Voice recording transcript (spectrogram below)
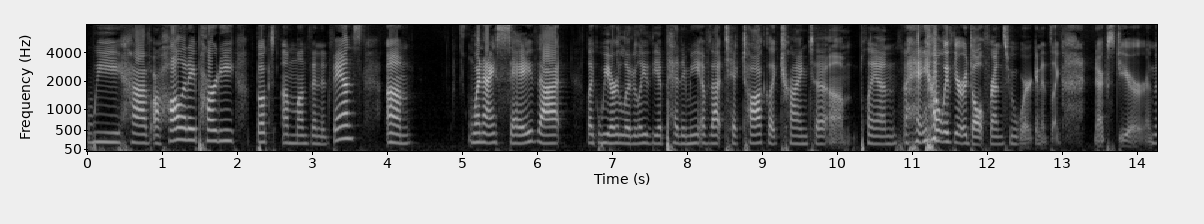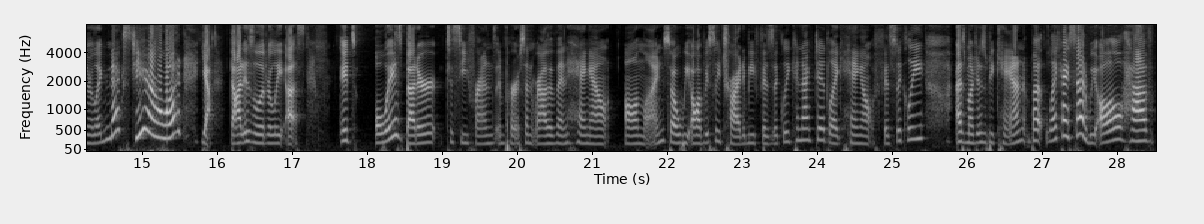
We have our holiday party booked a month in advance. Um, when I say that like we are literally the epitome of that TikTok, like trying to um, plan a hangout with your adult friends who work, and it's like next year, and they're like next year, what? Yeah, that is literally us. It's always better to see friends in person rather than hang out online. So we obviously try to be physically connected, like hang out physically as much as we can. But like I said, we all have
